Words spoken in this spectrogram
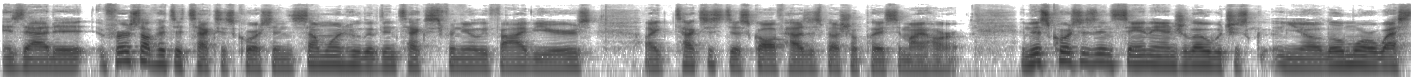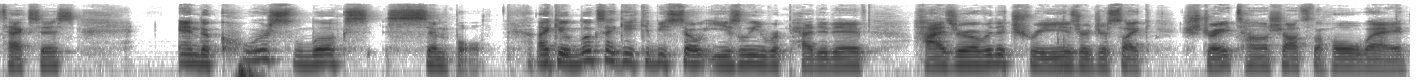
is that it first off it's a Texas course and someone who lived in Texas for nearly 5 years like Texas disc golf has a special place in my heart. And this course is in San Angelo which is you know a little more west Texas and the course looks simple. Like it looks like it could be so easily repetitive hyzer over the trees or just like straight tunnel shots the whole way.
